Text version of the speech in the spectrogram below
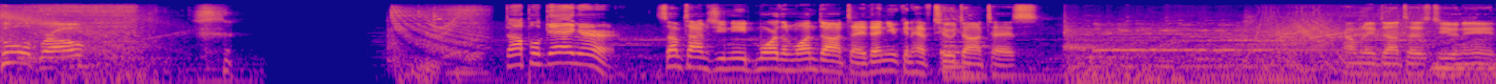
Cool, bro. Doppelganger! Sometimes you need more than one Dante, then you can have two Dantes. How many Dantes do you need?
